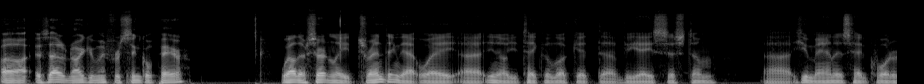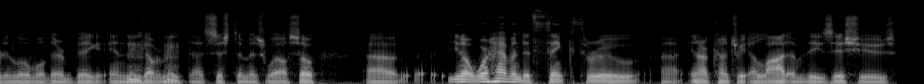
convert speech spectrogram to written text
Uh, is that an argument for single payer? Well, they're certainly trending that way. Uh, you know, you take a look at the VA system. Uh, Humana is headquartered in Louisville. They're big in the Mm, government uh, system as well. So, uh, you know, we're having to think through uh, in our country a lot of these issues.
